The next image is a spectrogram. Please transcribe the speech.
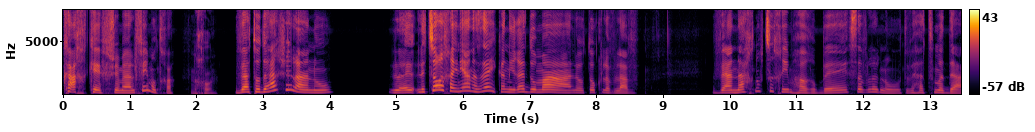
כך כיף שמאלפים אותך. נכון. והתודעה שלנו, לצורך העניין הזה, היא כנראה דומה לאותו כלבלב. ואנחנו צריכים הרבה סבלנות והתמדה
